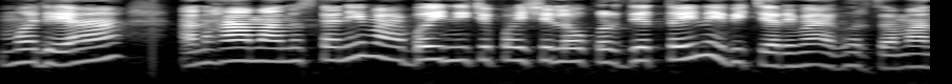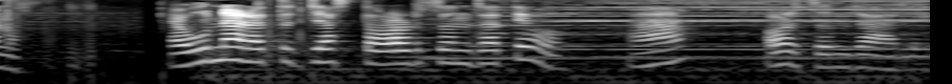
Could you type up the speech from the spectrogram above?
मध्ये हा. आणि हा माणूस का नाही माझ्या बहिणीचे पैसे लवकर देतही नाही बिचारे माझ्या घरचा माणूस. या उन्हाळ्यातच जास्त अडचण जाते हो हां. अडचण झाले.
